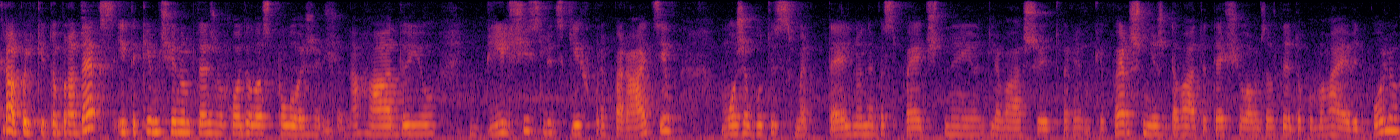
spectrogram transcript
Крапельки Тобрадекс і таким чином теж виходила з положення. Нагадую, більшість людських препаратів може бути смертельно небезпечною для вашої тваринки. Перш ніж давати те, що вам завжди допомагає від болю,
